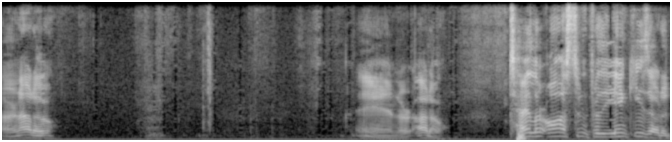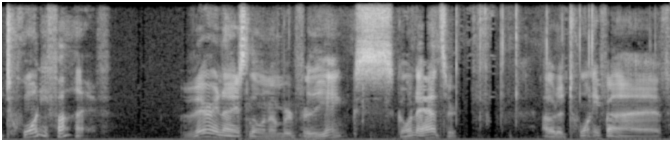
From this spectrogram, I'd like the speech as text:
Arenado. Our auto. Tyler Austin for the Yankees out of 25. Very nice low numbered for the Yanks. Going to answer. Out of 25.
